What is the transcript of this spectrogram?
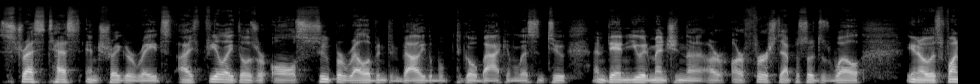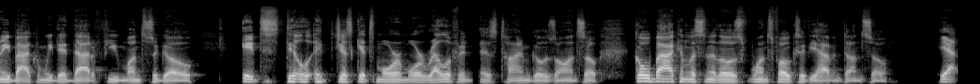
stress test and trigger rates. I feel like those are all super relevant and valuable to go back and listen to. And Dan, you had mentioned the, our, our first episodes as well. You know, it was funny back when we did that a few months ago it's still it just gets more and more relevant as time goes on. So go back and listen to those ones, folks, if you haven't done so. Yeah,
